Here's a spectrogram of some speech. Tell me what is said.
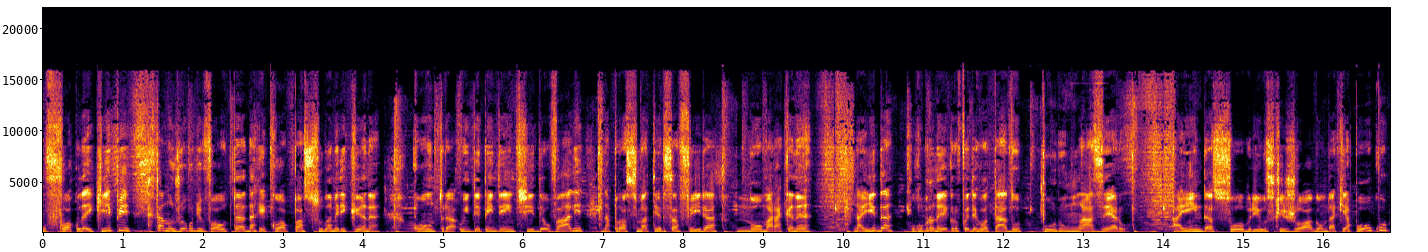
o foco da equipe está no jogo de volta da Recopa Sul-Americana, contra o Independente Del Valle, na próxima terça-feira, no Maracanã. Na ida, o rubro-negro foi derrotado por 1 a 0. Ainda sobre os que jogam daqui a pouco,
